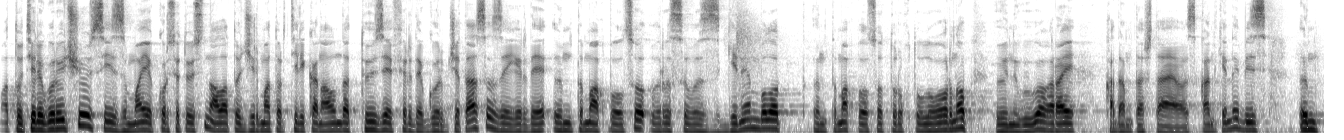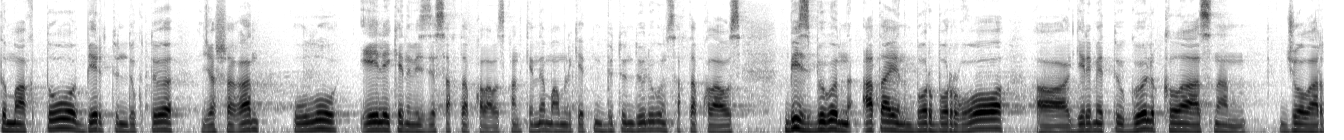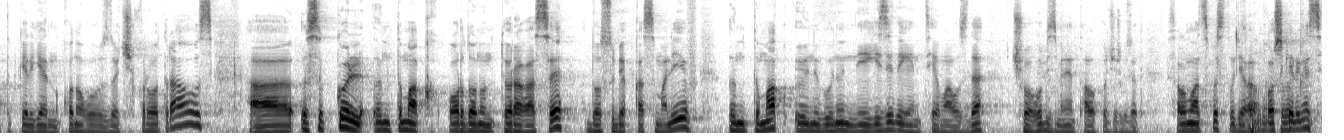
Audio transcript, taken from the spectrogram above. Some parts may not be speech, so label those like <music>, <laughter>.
урматтуу теле көрүүчү сиз маек көрсөтүүсүн ала тоо жыйырма төрт телеканалында түз эфирде көрүп жатасыз. Эгерде ынтымак болсо ырысыбыз кенен болот. Ынтымак болсо туруктуулук орноп өнүгүүгө карай кадам таштайбыз. Канткенде биз ынтымактуу бир түндүктө жашаган улуу эл экенибизди сактап калабыз. Канткенде мамлекеттин бүтүндүүлүгүн сактап калабыз. Биз бүгүн атайын борборго кереметтүү көл кылаасынан жол артып келген коногубузду чакырып отурабыз ысык көл ынтымак ордонун төрагасы досубек касымалиев ынтымак өнүгүүнүн негизи деген темабызда чогуу биз менен талкуу жүргүзөт саламатсызбы студияга кош келиңиз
